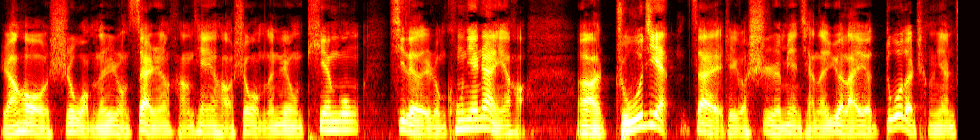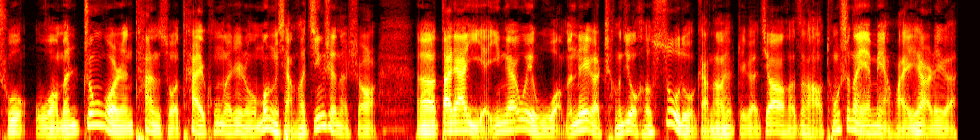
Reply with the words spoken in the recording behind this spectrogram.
然后使我们的这种载人航天也好，使我们的这种天宫系列的这种空间站也好，啊，逐渐在这个世人面前呢，越来越多的呈现出我们中国人探索太空的这种梦想和精神的时候，呃，大家也应该为我们这个成就和速度感到这个骄傲和自豪，同时呢，也缅怀一下这个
